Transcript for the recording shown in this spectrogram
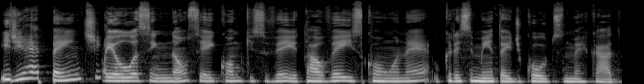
E de repente, eu, assim, não sei como que isso veio, talvez com, né, o crescimento aí de coaches no mercado.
